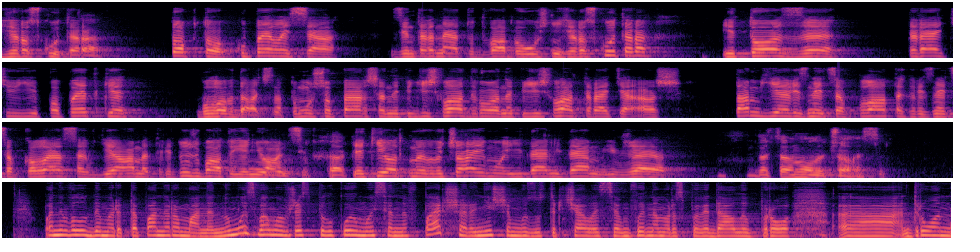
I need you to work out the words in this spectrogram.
гіроскутера. Тобто купилися з інтернету два беушні гіроскутера, і то з третьої попитки було вдачно, тому що перша не підійшла, друга не підійшла, третя аж. Там є різниця в платах, різниця в колесах, в діаметрі, дуже багато є нюансів, Так. які от ми вивчаємо і йдемо, йдемо, і вже Досягнули чогось. Пане Володимире та пане Романе, ну ми з вами вже спілкуємося не вперше. Раніше ми зустрічалися. Ви нам розповідали про е, дрон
